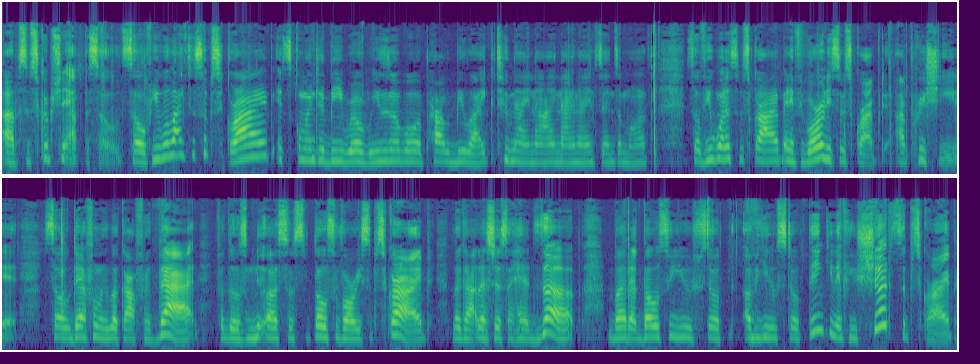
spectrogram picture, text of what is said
uh, subscription episodes. So if you would like to subscribe, it's going to be real reasonable. It'll probably be like two 99 99 cents a month. So if you want to subscribe, and if you've already subscribed, I appreciate it. So definitely look out for that. For those new, uh, those who've already subscribed, look out. That's just a heads up. But uh, those of you still of you still thinking if you should subscribe,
